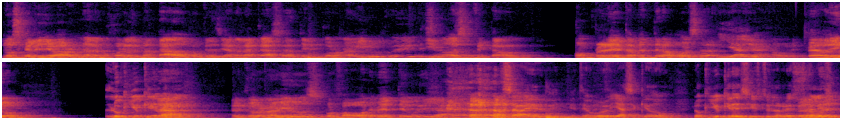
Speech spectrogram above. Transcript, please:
los que le llevaron a lo mejor el mandado porque les llevan a la casa tienen coronavirus, güey, y no desinfectaron completamente la bolsa Y algo. ya, ¿no, güey? Pero digo, Lo que yo quiero Ya. venir. el coronavirus, por favor, vete, güey, ya. No se va a ir, güey. Ya se quedó. Lo que yo quiero decir esto en las redes Pero, sociales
